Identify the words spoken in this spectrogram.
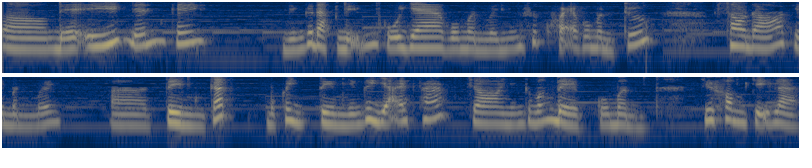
uh, để ý đến cái những cái đặc điểm của da của mình và những sức khỏe của mình trước. Sau đó thì mình mới à, tìm cách một cái tìm những cái giải pháp cho những cái vấn đề của mình chứ không chỉ là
